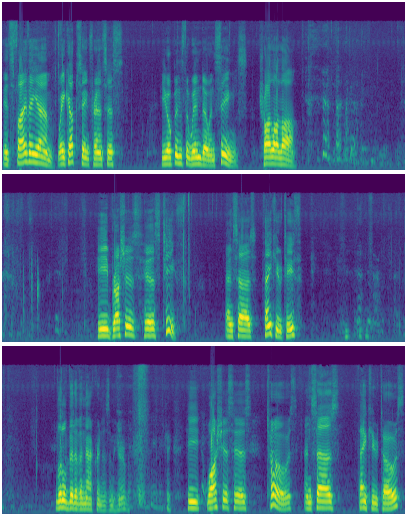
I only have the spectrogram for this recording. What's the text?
It's 5 a.m. Wake up, St. Francis. He opens the window and sings, Tra la la. he brushes his teeth and says, Thank you, teeth. Little bit of anachronism here. But, okay. He washes his toes and says, Thank you, toes.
